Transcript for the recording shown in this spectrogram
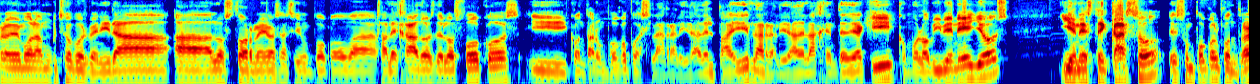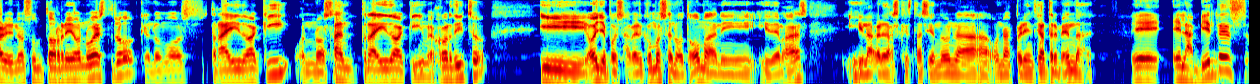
me mola mucho pues venir a, a, los torneos así un poco más alejados de los focos y contar un poco pues la realidad del país, la realidad de la gente de aquí, cómo lo viven ellos Y en este caso es un poco el contrario, no es un torneo nuestro que lo hemos traído aquí, o nos han traído aquí, mejor dicho, y oye, pues a ver cómo se lo toman y, y demás. Y la verdad es que está siendo una, una experiencia tremenda. Eh, el ambiente es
